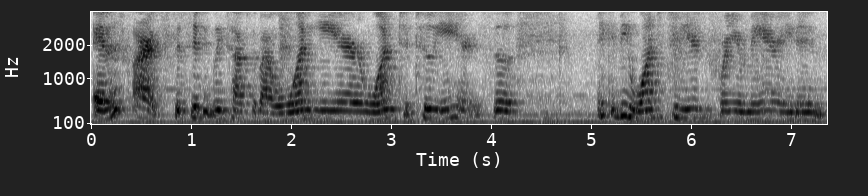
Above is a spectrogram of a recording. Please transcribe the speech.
and this card specifically talks about one year, one to two years. So, it could be one to two years before you're married and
